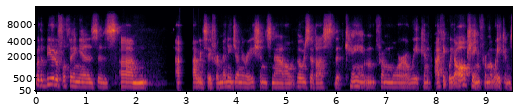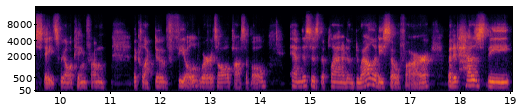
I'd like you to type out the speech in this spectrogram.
well the beautiful thing is is um, I would say for many generations now, those of us that came from more awakened, I think we all came from awakened states. We all came from the collective field where it's all possible. And this is the planet of duality so far, but it has the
